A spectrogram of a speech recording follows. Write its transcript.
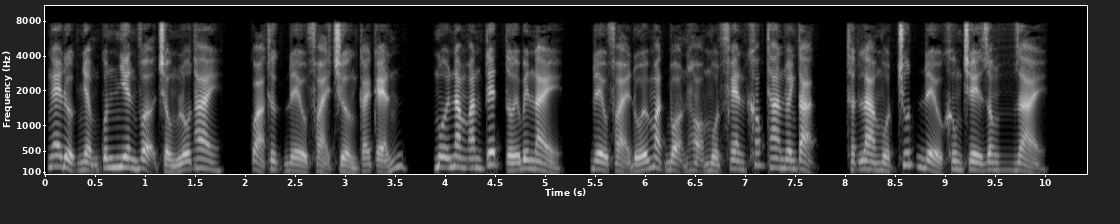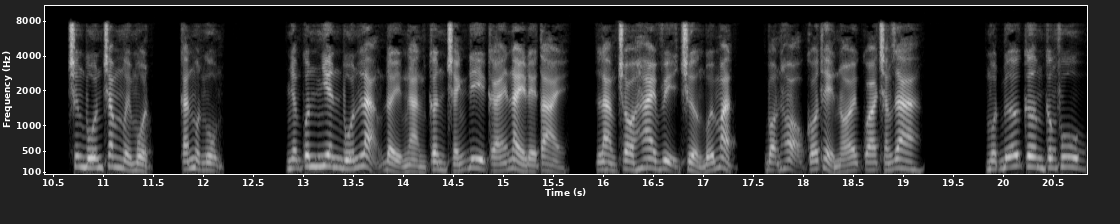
nghe được nhậm quân nhiên vợ chồng lỗ thai, quả thực đều phải trường cái kén, mỗi năm ăn Tết tới bên này, đều phải đối mặt bọn họ một phen khóc than oanh tạc, thật là một chút đều không chê rong dài. Chương 411, cắn một ngụm. Nhậm quân nhiên bốn lạng đẩy ngàn cân tránh đi cái này đề tài, làm cho hai vị trưởng bối mặt, bọn họ có thể nói quá trắng ra. Một bữa cơm công phu,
